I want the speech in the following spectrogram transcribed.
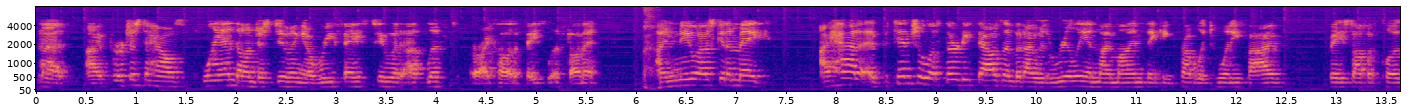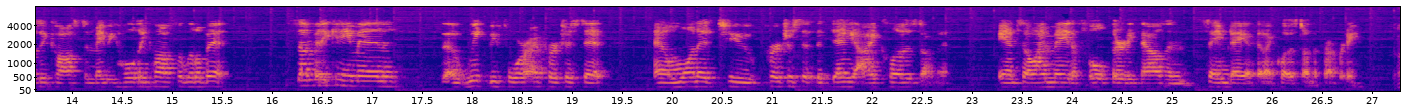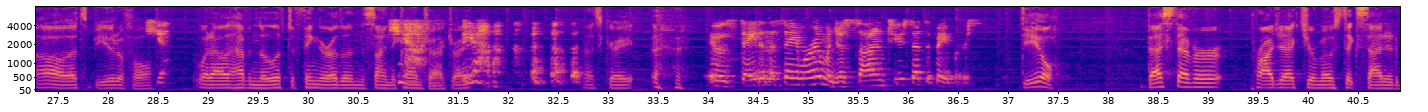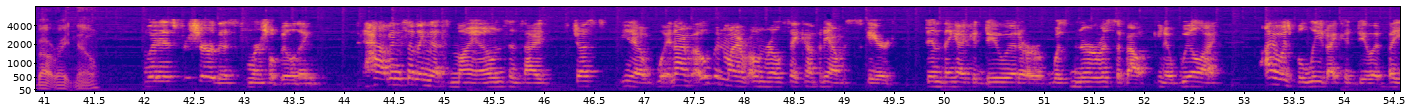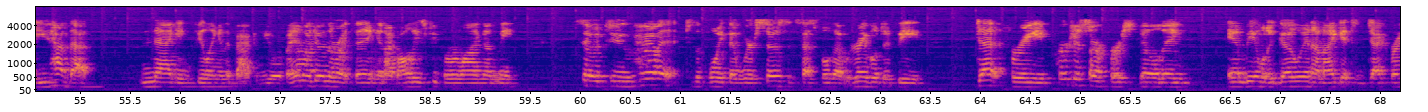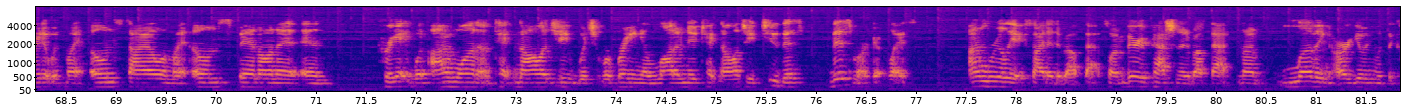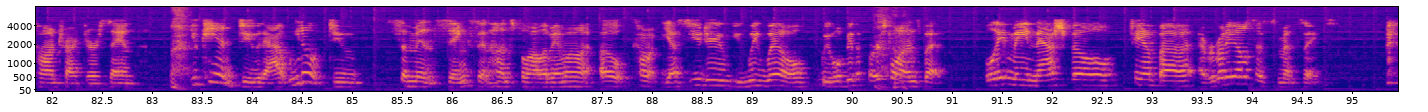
that I purchased a house, planned on just doing a reface to it, uplift, or I call it a facelift on it. I knew I was going to make. I had a potential of thirty thousand, but I was really in my mind thinking probably twenty five, based off of closing costs and maybe holding costs a little bit. Somebody came in the week before I purchased it and wanted to purchase it the day I closed on it, and so I made a full thirty thousand same day that I closed on the property. Oh, that's beautiful. Yeah without having to lift a finger other than to sign the Yeah. contract, right? Yeah. That's great. It was stayed in the same room and just signed two sets of papers. Deal. Best ever project you're most excited about right now? It is for sure this commercial building. Having something that's my own since I just, you know, when I've opened my own real estate company, I was scared. Didn't think I could do it or was nervous about, you know, will I? I always believed I could do it, but you have that nagging feeling in the back of you of, am I doing the right thing? And I have all these people relying on me. So to have it to the point that we're so successful that we're able to be debt free, purchase our first building, and be able to go in and I get to decorate it with my own style and my own spin on it and create what I want on technology, which we're bringing a lot of new technology to this this marketplace. I'm really excited about that. So I'm very passionate about that, and I'm loving arguing with the contractors, saying, "You can't do that. We don't do cement sinks in Huntsville, Alabama." Oh, come on. yes, you do. You, we will. We will be the first ones, but believe me, Nashville, Tampa, everybody else has cement sinks. so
